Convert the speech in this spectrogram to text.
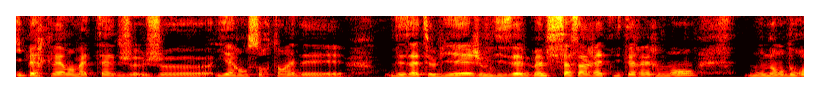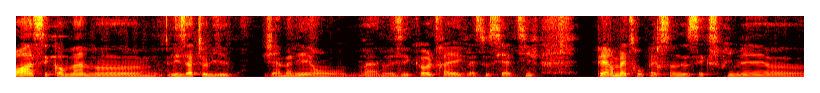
hyper clair dans ma tête. Je, je hier en sortant là des, des ateliers, je me disais, même si ça s'arrête littérairement, mon endroit, c'est quand même euh, les ateliers. J'aime aller dans les écoles, travailler avec l'associatif, permettre aux personnes de s'exprimer. Euh,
